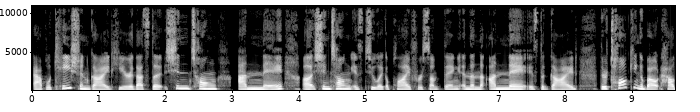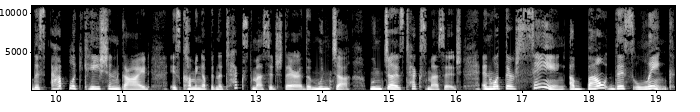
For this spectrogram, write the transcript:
application guide here. That's the 신청 안내. Uh, 신청 is to like apply for something. messaging, and then the 안내 is the guide. They're talking about how this application guide is coming up in the text message there. The 문자. 문자 is text message. And what they're saying about this link,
